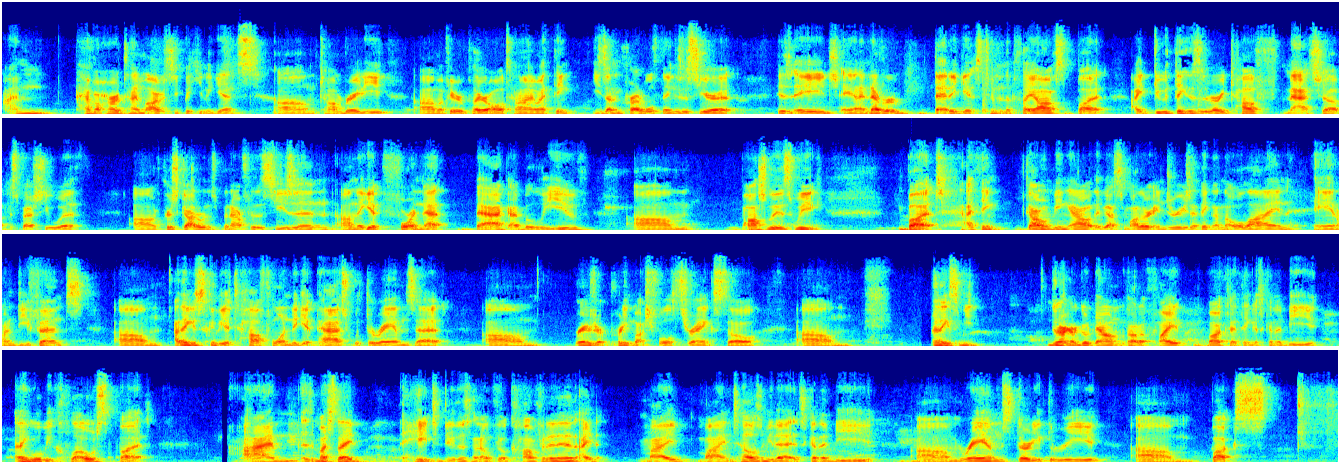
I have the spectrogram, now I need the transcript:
I'm have a hard time obviously picking against um, Tom Brady, uh, my favorite player all time. I think he's done incredible things this year at his age, and I never bet against him in the playoffs. But I do think this is a very tough matchup, especially with uh, Chris Godwin's been out for the season. Um, they get Fournette back, I believe, um, possibly this week. But I think Godwin being out, they've got some other injuries, I think, on the O line and on defense. Um, I think it's going to be a tough one to get past with the Rams at um, Rams are pretty much full strength. So um, I think it's going to be they're not going to go down without a fight. Bucks, I think it's going to be, I think it will be close, but I'm as much as I hate to do this, I don't feel confident in. It. I my mind tells me that it's going to be um, Rams 33, um, Bucks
